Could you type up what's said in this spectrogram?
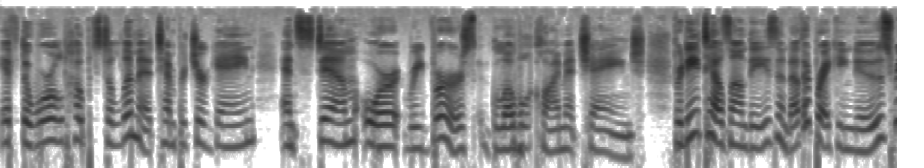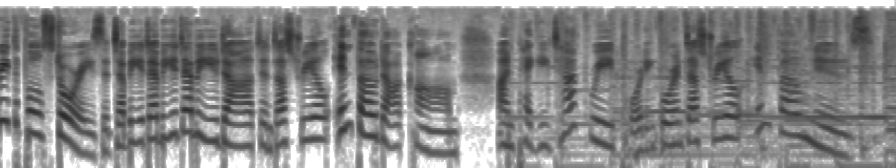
if the world hopes to limit temperature gain and stem or reverse global climate change. For details on these and other breaking news, read the full stories at www.industrialinfo.com. I'm Peggy Tuck reporting for Industrial Info News.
